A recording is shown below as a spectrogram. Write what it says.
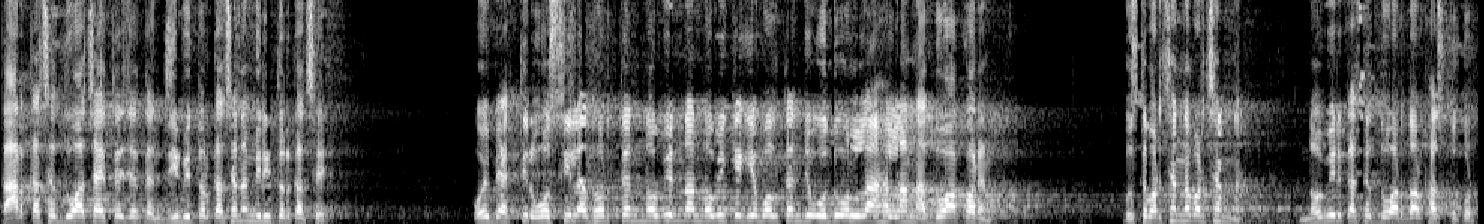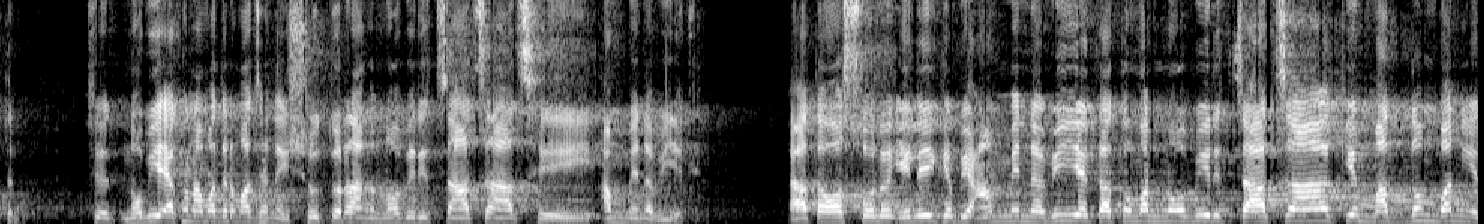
কার কাছে দোয়া চাইতে যেতেন? জীবিতর কাছে না মৃতর কাছে? ওই ব্যক্তির ওসিলা ধরতেন নবীর না নবীকে গিয়ে বলতেন যে উদুল্লাহ আল্লাহ না দোয়া করেন। বুঝতে পারছেন না পারছেন না? নবীর কাছে দোয়ার দরখাস্ত করতেন। সে নবী এখন আমাদের মাঝে নেই। সুতরাং নবীর চাচা আছে আম্মে নবী এত অসল এলেইকে বি আম্মে নবী তোমার নবীর চাচাকে মাধ্যম বানিয়ে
